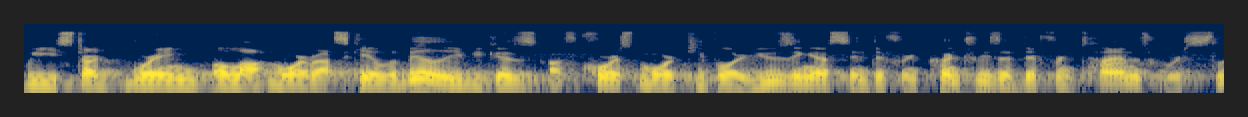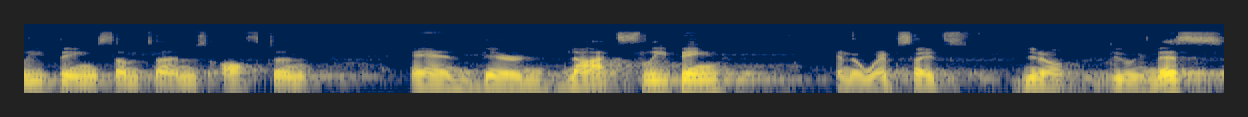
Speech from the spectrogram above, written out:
we start worrying a lot more about scalability because of course more people are using us in different countries at different times. We're sleeping sometimes, often, and they're not sleeping, and the website's, you know, doing this.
